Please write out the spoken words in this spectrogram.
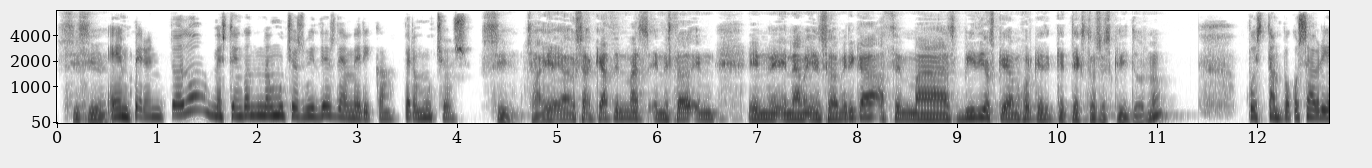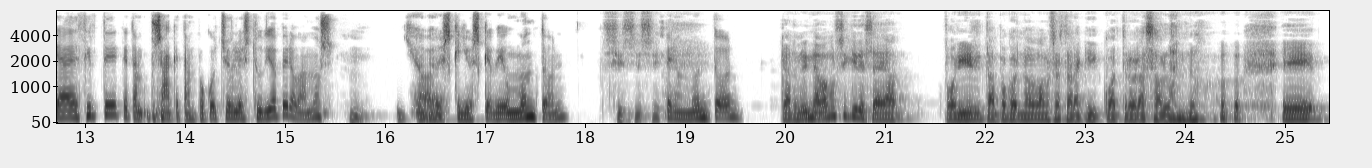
Sí, sí. pero en todo me estoy encontrando muchos vídeos de América, pero muchos. Sí, o sea, eh, o sea que hacen más en, estado, en, en, en, Sudamérica hacen más vídeos que a lo mejor que, textos escritos, ¿no? Pues tampoco sabría decirte que, o sea, que tampoco he hecho el estudio, pero vamos, hmm. yo es que yo es que veo un montón. Sí, sí, sí. Pero un montón. Carolina, vamos si quieres a, por ir, tampoco no vamos a estar aquí cuatro horas hablando. eh,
